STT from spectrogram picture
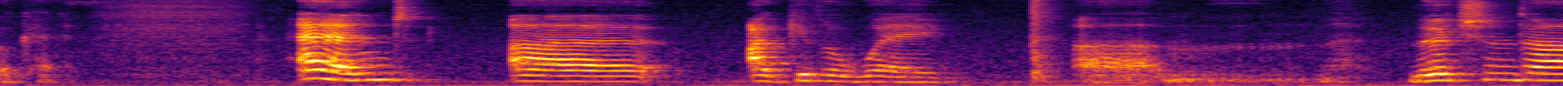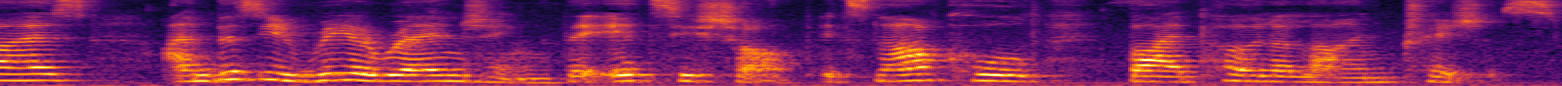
Okay. And uh, I give away um, merchandise. I'm busy rearranging the Etsy shop. It's now called bipolar line treasures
